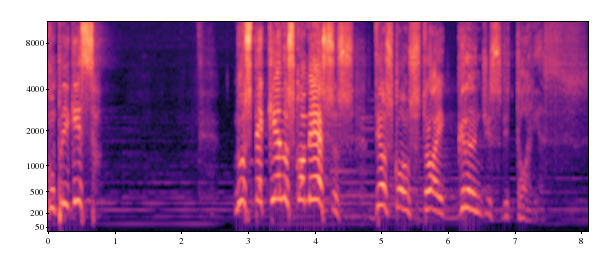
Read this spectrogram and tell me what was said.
com preguiça. Nos pequenos começos, Deus constrói grandes vitórias.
